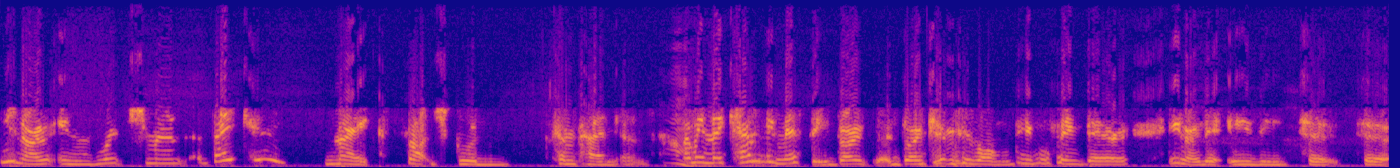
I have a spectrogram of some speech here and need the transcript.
you know, enrichment. They can make such good companions. I hmm. mean, they can be messy. Don't don't get me wrong. People think they're you know they're easy to to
